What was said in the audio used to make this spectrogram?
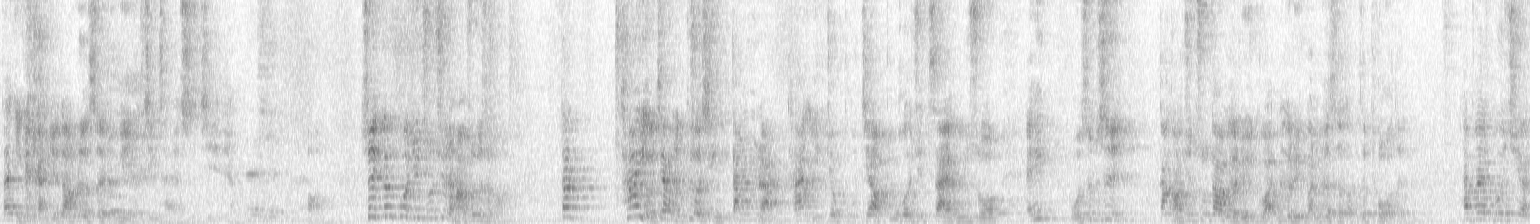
但你可以感觉到乐色里面有精彩的世界，哦，所以跟破军出去的好处是什么？但他有这样的个性，当然他也就比较不会去在乎说，哎，我是不是刚好去住到个旅馆，那个旅馆垃圾桶是破的，他不会不会去啊。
